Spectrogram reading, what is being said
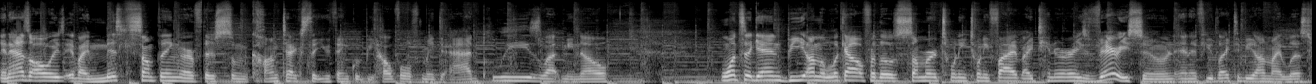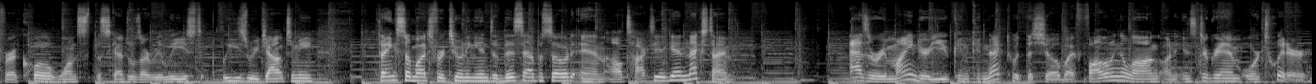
And as always, if I missed something or if there's some context that you think would be helpful for me to add, please let me know. Once again, be on the lookout for those summer 2025 itineraries very soon. And if you'd like to be on my list for a quote once the schedules are released, please reach out to me. Thanks so much for tuning in to this episode, and I'll talk to you again next time. As a reminder, you can connect with the show by following along on Instagram or Twitter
